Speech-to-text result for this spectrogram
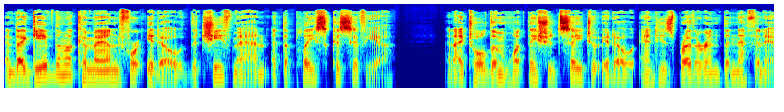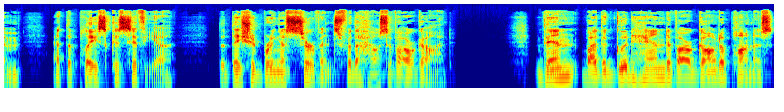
And I gave them a command for Iddo, the chief man, at the place Casiphia. And I told them what they should say to Iddo and his brethren the Nethinim at the place Casiphia, that they should bring us servants for the house of our God. Then, by the good hand of our God upon us,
